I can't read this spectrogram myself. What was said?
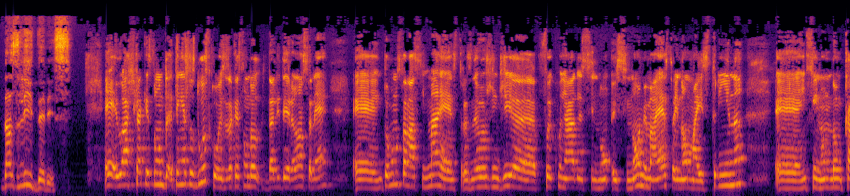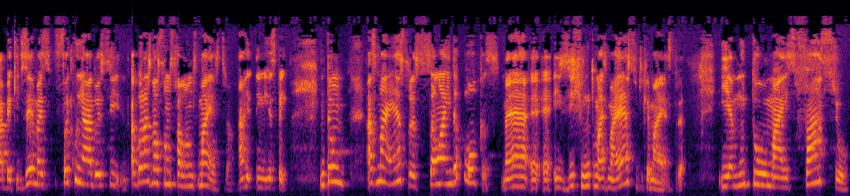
das líderes? É, eu acho que a questão tem essas duas coisas, a questão da, da liderança, né? É, então vamos falar assim, maestras, né? Hoje em dia foi cunhado esse, no, esse nome, maestra e não maestrina. É, enfim, não, não cabe aqui dizer, mas foi cunhado esse. Agora nós estamos falando maestra, em respeito. Então, as maestras são ainda poucas, né? É, é, existe muito mais maestro do que maestra. E é muito mais fácil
